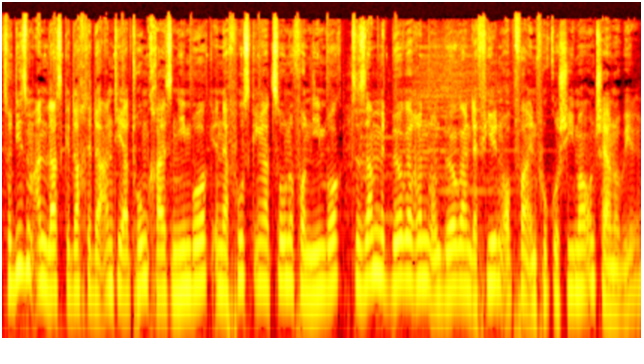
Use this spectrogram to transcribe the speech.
Zu diesem Anlass gedachte der Anti-Atom-Kreis Nienburg in der Fußgängerzone von Nienburg zusammen mit Bürgerinnen und Bürgern der vielen Opfer in Fukushima und Tschernobyl.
